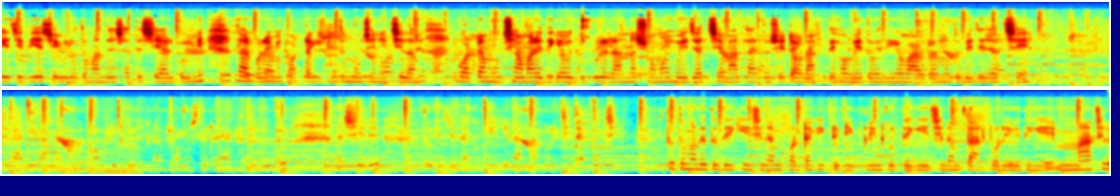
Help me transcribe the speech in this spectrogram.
কেচে দিয়ে সেগুলো তোমাদের সাথে শেয়ার করিনি তারপরে আমি ঘরটাকে কিন্তু মুছে নিচ্ছিলাম। ঘরটা মুছে আমার এদিকে দুপুরে রান্নার সময় হয়ে যাচ্ছে মাথায়, তো সেটাও রাখতে হবে। তো এদিকে বারোটার মতো বেজে যাচ্ছে। সমস্তটা এক হাতে কিন্তু সেরে তো তোমাদের তো দেখিয়েছিলাম, ঘরটাকে একটু ডিপ ক্লিন করতে গিয়েছিলাম। তারপরে ওইদিকে মা ছিল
